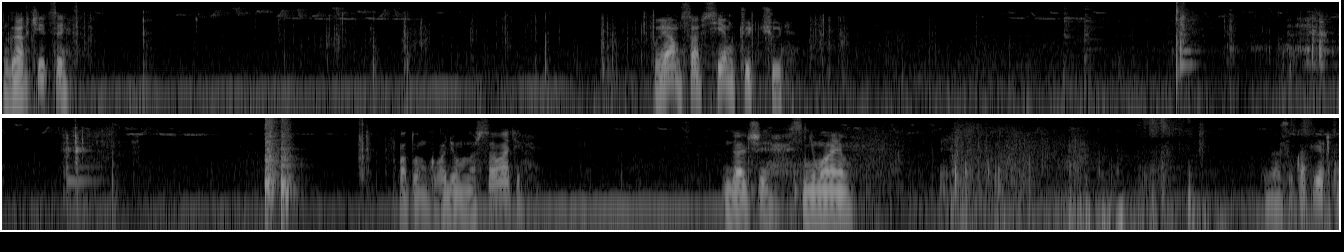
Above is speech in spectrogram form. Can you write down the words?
горчицей. Прям совсем чуть-чуть. Потом кладем наш салатик. Дальше снимаем нашу котлетку.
